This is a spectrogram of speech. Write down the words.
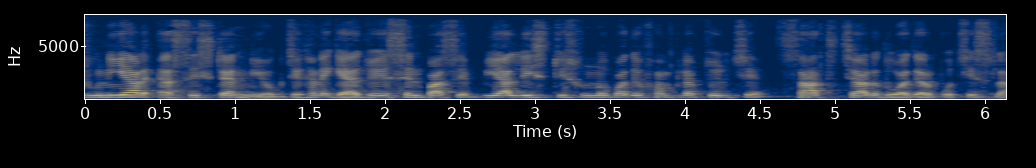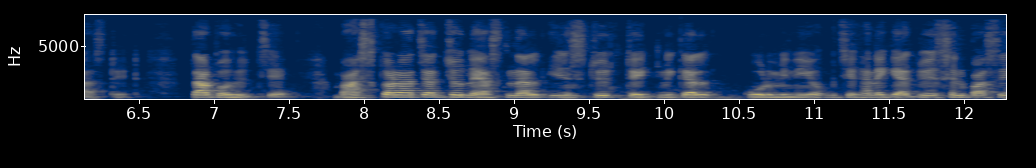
জুনিয়র অ্যাসিস্ট্যান্ট নিয়োগ, যেখানে গ্র্যাজুয়েশন পাশে বিয়াল্লিশটি শূন্যপদে ফর্ম ফিল আপ চলছে, সাত চার দু হাজার পঁচিশ লাস্ট ডেট তারপর হচ্ছে ভাস্করাচার্য ন্যাশনাল ইনস্টিটিউট টেকনিক্যাল কর্মী নিয়োগ, যেখানে গ্র্যাজুয়েশন পাশে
